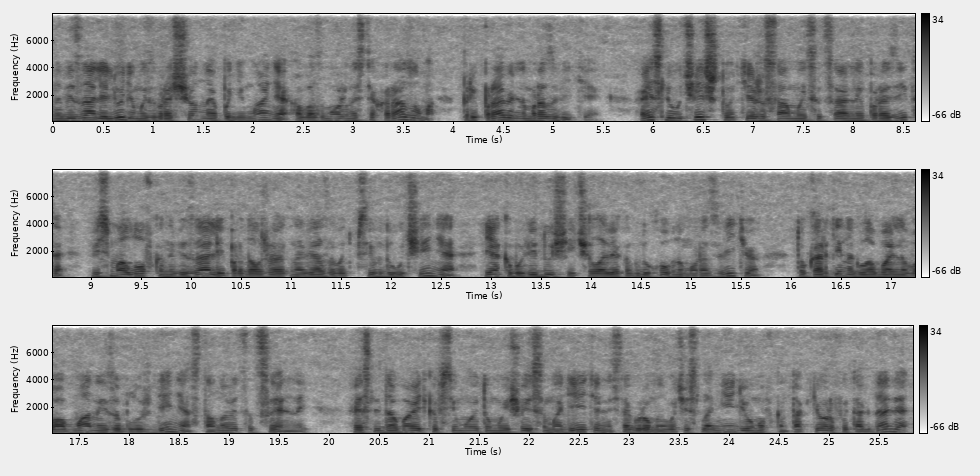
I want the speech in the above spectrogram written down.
навязали людям извращенное понимание о возможностях разума при правильном развитии. А если учесть, что те же самые социальные паразиты весьма ловко навязали и продолжают навязывать псевдоучения, якобы ведущие человека к духовному развитию, то картина глобального обмана и заблуждения становится цельной. А если добавить ко всему этому еще и самодеятельность огромного числа медиумов, контактеров и так далее,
